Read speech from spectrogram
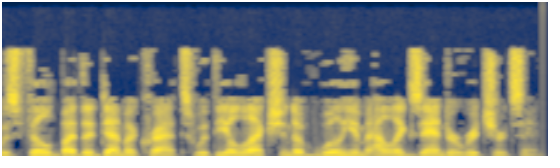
was filled by the Democrats with the election of William Alexander Richardson.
